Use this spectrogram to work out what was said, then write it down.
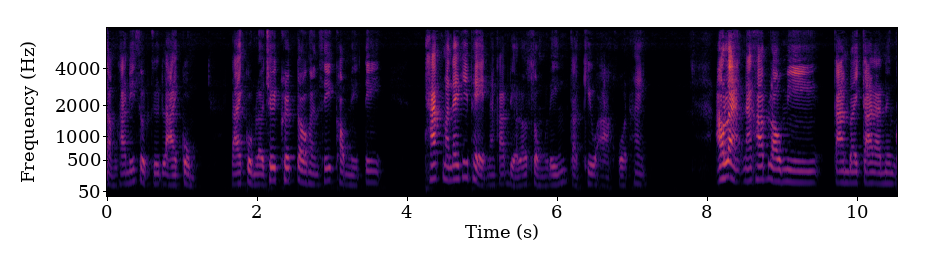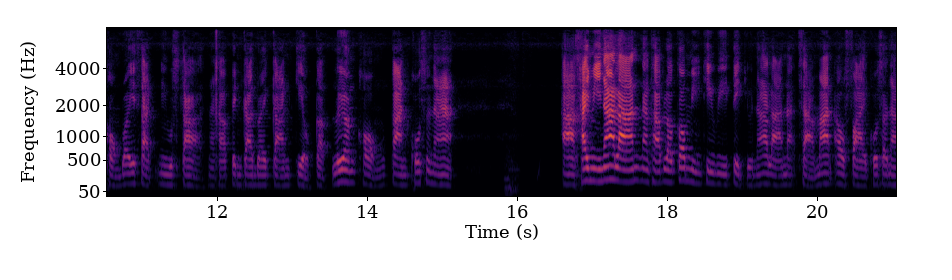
สำคัญที่สุดคือไลน์กลุ่มไลน์กลุ่มเราชื่อ Cryptocurrency Community ทักมาได้ที่เพจนะครับ เดี๋ยวเราส่งลิงก์กับ QR code ให้ เอาแหละนะครับ เรามีการบริการอันหนึงของบริษัท New Star นะครับ เป็นการบริการเกี่ยวกับเรื่องของการโฆษณาอ่าใครมีหน้าร้านนะครับ แล้วก็มีทีวีติดอยู่หน้าร้านนะสามารถเอาไฟล์โฆษณา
